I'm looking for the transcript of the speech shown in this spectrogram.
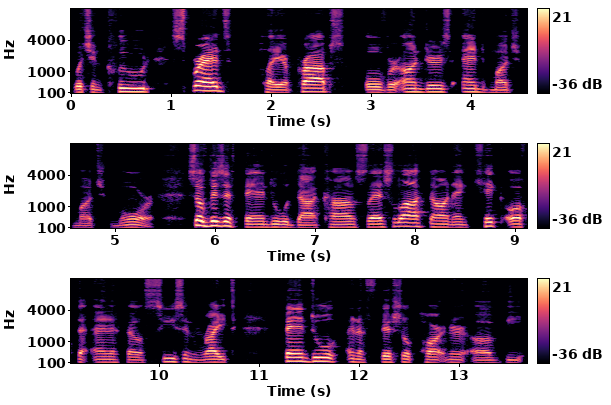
which include spreads, player props, over unders, and much, much more. So visit fanduel.com slash locked on and kick off the NFL season right. FanDuel, an official partner of the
